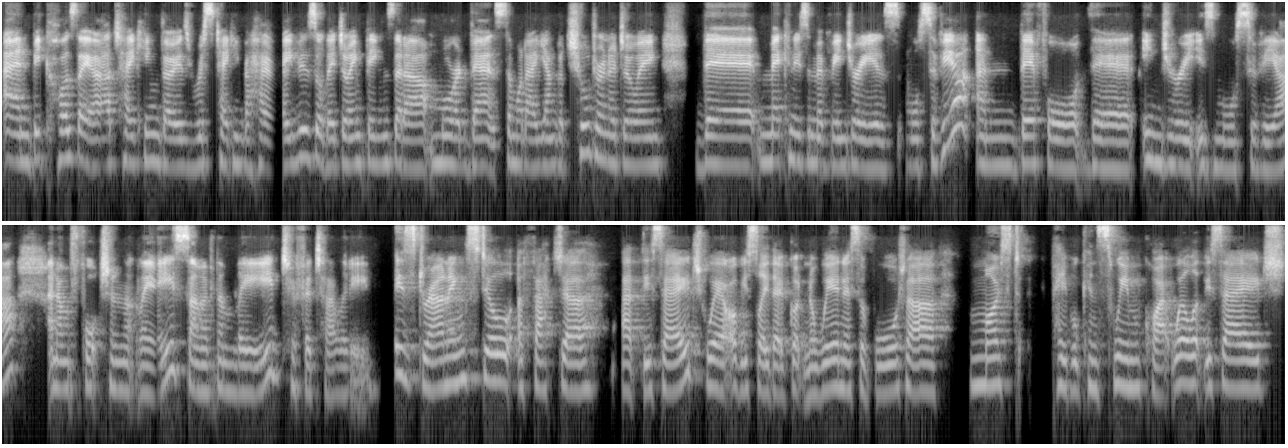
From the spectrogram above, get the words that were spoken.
And because they are taking those risk taking behaviors or they're doing things that are more advanced than what our younger children are doing, their mechanism of injury is more severe and therefore their injury is more severe. And unfortunately, some of them lead to fatality. Is drowning still a factor at this age, where obviously they've got an awareness of water. Most people can swim quite well at this age.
